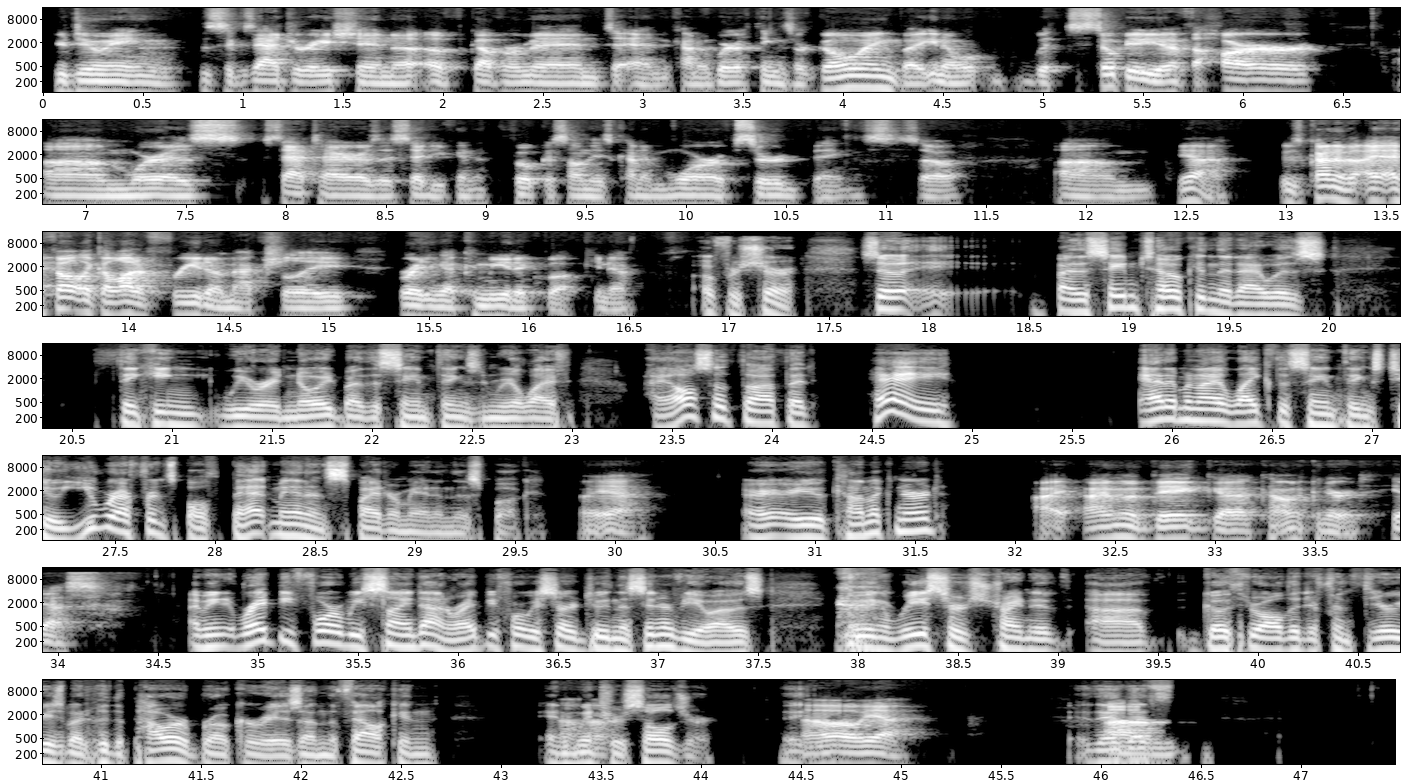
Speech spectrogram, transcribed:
you're doing this exaggeration of government and kind of where things are going but you know with dystopia you have the horror um, whereas satire as i said you can focus on these kind of more absurd things so um, yeah it was kind of I, I felt like a lot of freedom actually writing a comedic book you know Oh, for sure. So, eh, by the same token that I was thinking we were annoyed by the same things in real life, I also thought that, hey, Adam and I like the same things too. You reference both Batman and Spider Man in this book. but yeah Are, are you a comic nerd? I, i'm a big uh, comic nerd yes I mean, right before we signed on, right before we started doing this interview, I was doing research trying to uh, go through all the different theories about who the power broker is on the Falcon and Uh-huh. Winter Soldier. Oh yeah th- that's, um,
